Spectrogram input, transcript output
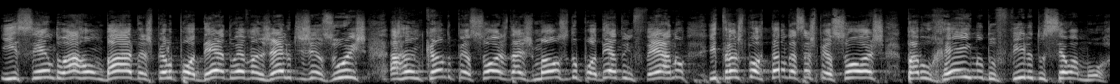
e sendo arrombadas pelo poder do Evangelho de Jesus, arrancando pessoas das mãos do poder do inferno e transportando essas pessoas para o reino do Filho do seu amor.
